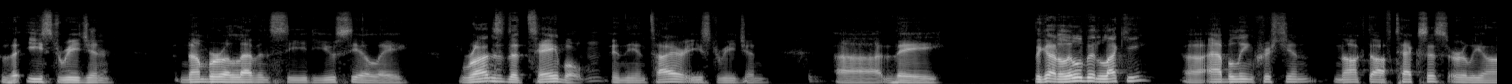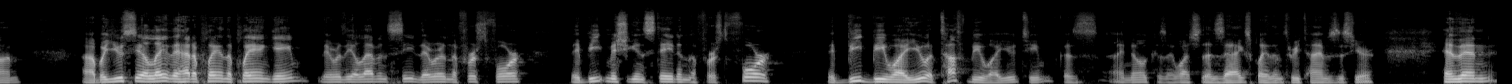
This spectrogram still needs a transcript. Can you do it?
the East region, number 11 seed UCLA, runs the table Mhm. in the entire East region. Uh, they they got a little bit lucky. Uh, Abilene Christian knocked off Texas early on. Uh, but UCLA, they had to play in the playing game. They were the 11th seed. They were in the first four. They beat Michigan State in the first four. They beat BYU, a tough BYU team, because I know because I watched the Zags play them three times this year. And then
